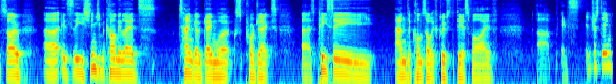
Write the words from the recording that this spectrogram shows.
So uh, it's the Shinji Mikami led Tango GameWorks project. Uh, it's PC and a console exclusive to PS5. Uh, it's interesting.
